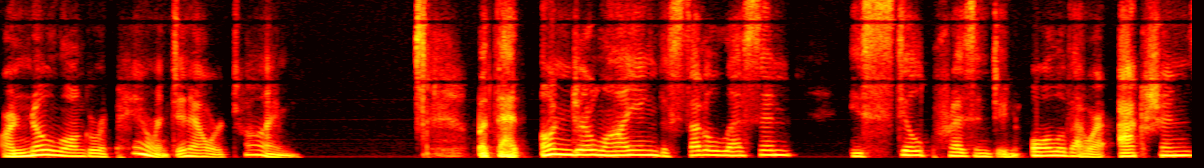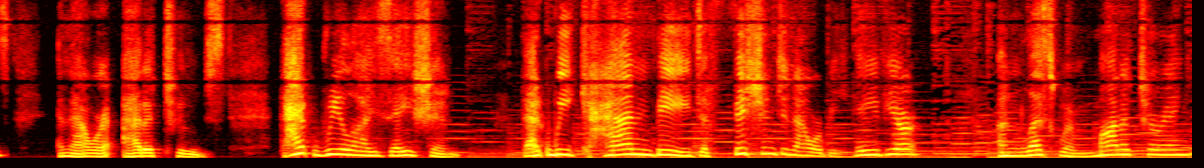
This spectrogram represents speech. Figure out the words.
are no longer apparent in our time. But that underlying the subtle lesson is still present in all of our actions and our attitudes. That realization that we can be deficient in our behavior unless we're monitoring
